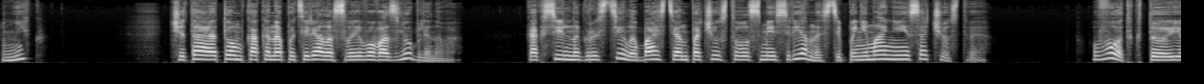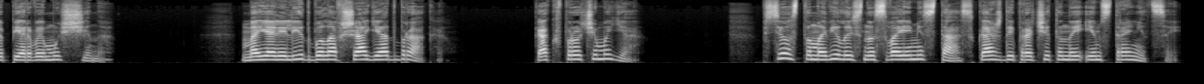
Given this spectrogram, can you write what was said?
Ник. Читая о том, как она потеряла своего возлюбленного, как сильно грустила, Бастиан почувствовал смесь ревности, понимания и сочувствия. Вот кто ее первый мужчина. Моя Лилит была в шаге от брака, как, впрочем, и я. Все становилось на свои места с каждой прочитанной им страницей.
